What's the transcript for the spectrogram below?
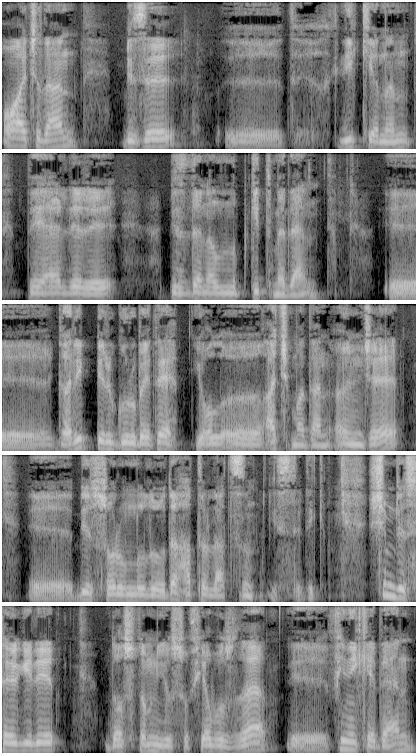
O açıdan bizi e, Likya'nın değerleri bizden alınıp gitmeden e, garip bir gurbete yol e, açmadan önce e, bir sorumluluğu da hatırlatsın istedik. Şimdi sevgili dostum Yusuf Yavuz'la e, Finike'den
